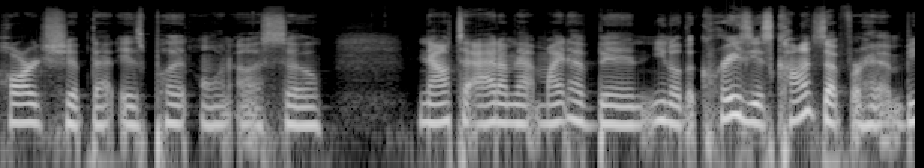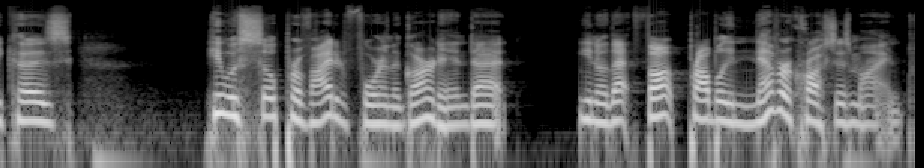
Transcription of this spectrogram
hardship that is put on us. So now to Adam, that might have been, you know, the craziest concept for him because he was so provided for in the garden that, you know, that thought probably never crossed his mind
